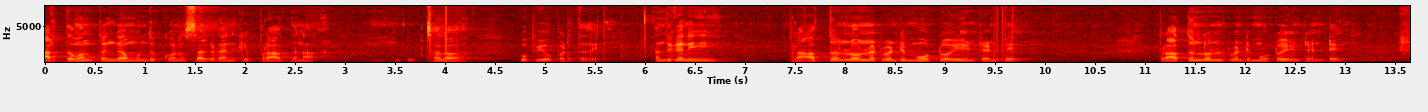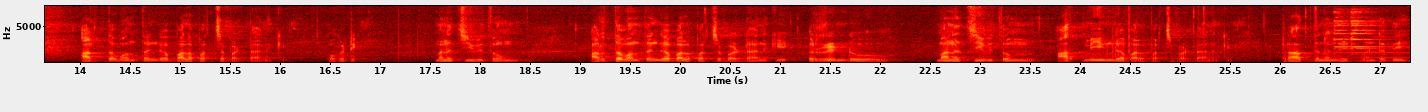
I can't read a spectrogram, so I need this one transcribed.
అర్థవంతంగా ముందుకు కొనసాగడానికి ప్రార్థన చాలా ఉపయోగపడుతుంది. అందుకని ప్రార్థనలో ఉన్నటువంటి మోటో ఏంటంటే ప్రార్థనలో ఉన్నటువంటి మోటో ఏంటంటే అర్థవంతంగా బలపరచబడ్డానికి. ఒకటి మన జీవితం అర్థవంతంగా బలపరచబడ్డానికి. రెండు మన జీవితం ఆత్మీయంగా బలపరచబడ్డానికి. ప్రార్థన అనేటువంటిది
